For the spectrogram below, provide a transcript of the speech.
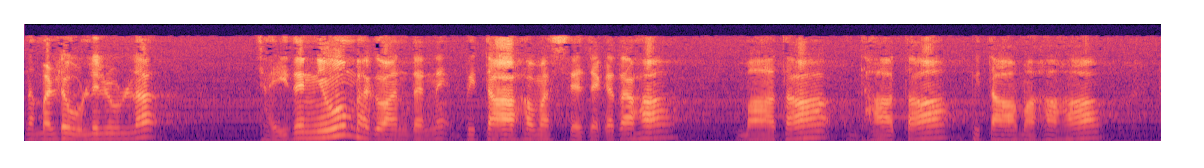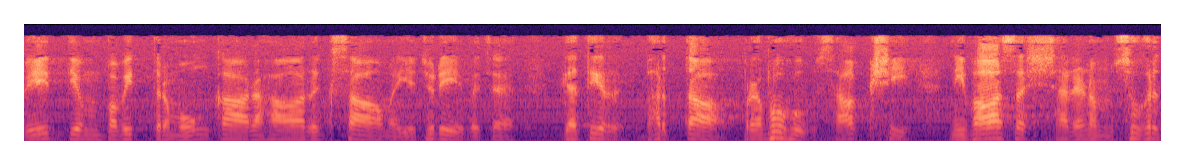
നമ്മളുടെ ഉള്ളിലുള്ള ചൈതന്യവും ഭഗവാൻ തന്നെ. പിതാഹമസ്യ ജഗത മാതാ ധാതാ പിതാമഹ വേദ്യം പവിത്രമോങ്കാര ഋക്സാമ യജുരേവച ഗതിർ ഭർത്ത പ്രഭു സാക്ഷി നിവാസ ശരണം സുഹൃത്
